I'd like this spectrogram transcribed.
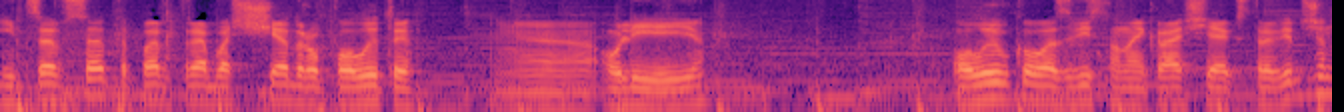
І це все тепер треба щедро полити е, олією. Оливкова, звісно, найкращий екстра virgin.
